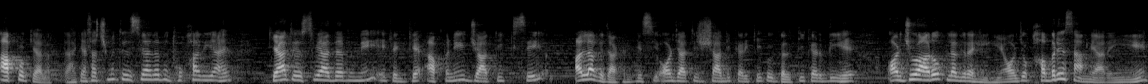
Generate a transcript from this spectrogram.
आपको क्या लगता है? क्या सच में तेजस्वी यादव ने धोखा दिया है? क्या तेजस्वी यादव ने एक अपनी जाति से अलग जाकर किसी और जाति से शादी करके कोई गलती कर दी है? और जो आरोप लग रहे हैं और जो खबरें सामने आ रही हैं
